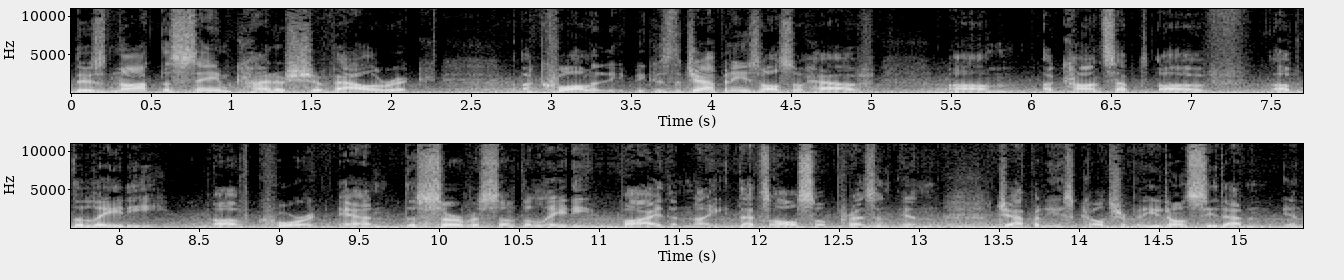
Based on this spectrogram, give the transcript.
there's not the same kind of chivalric equality because the Japanese also have um, a concept of of the lady of court and the service of the lady by the knight. That's also present in Japanese culture, but you don't see that in, in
